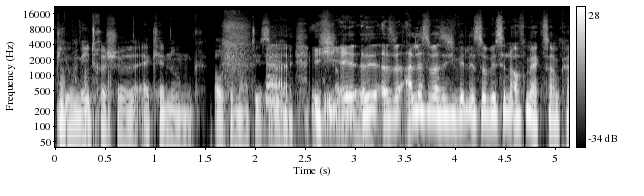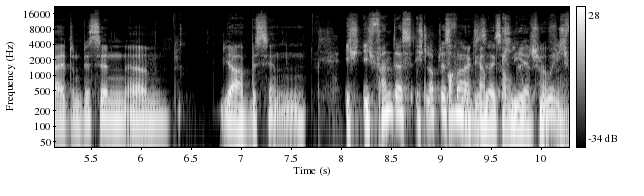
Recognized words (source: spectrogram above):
Biometrische Erkennung automatisiert. Ich, äh, also alles, was ich will, ist so ein bisschen Aufmerksamkeit, ein bisschen, ähm, ja, ein bisschen. Ich, ich fand das, ich glaube, das war dieser Aufmerksamkeit Clearview. Ich,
